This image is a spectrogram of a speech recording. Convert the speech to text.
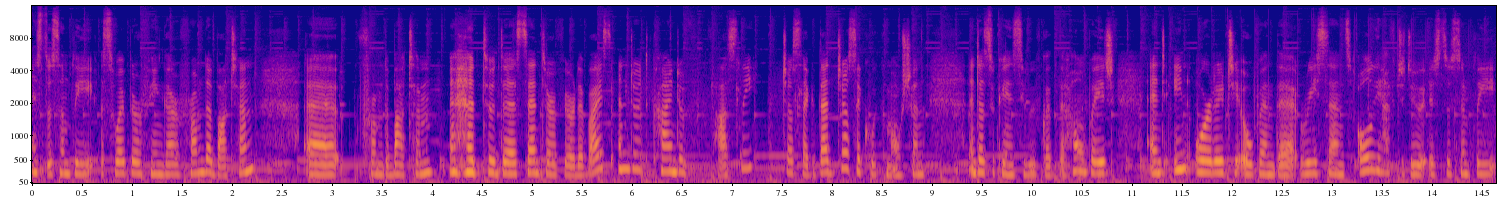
is to simply swipe your finger from the button, uh, from the bottom to the center of your device and do it kind of fastly, just like that, just a quick motion. And as you can see, we've got the home page. And in order to open the recents, all you have to do is to simply,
